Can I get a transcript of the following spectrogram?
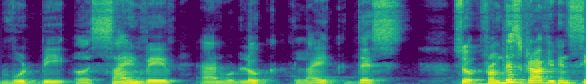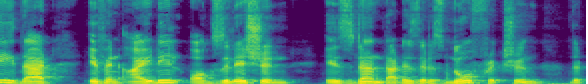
would be a sine wave and would look like this. So from this graph, you can see that if an ideal oscillation is done, that is, there is no friction, the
